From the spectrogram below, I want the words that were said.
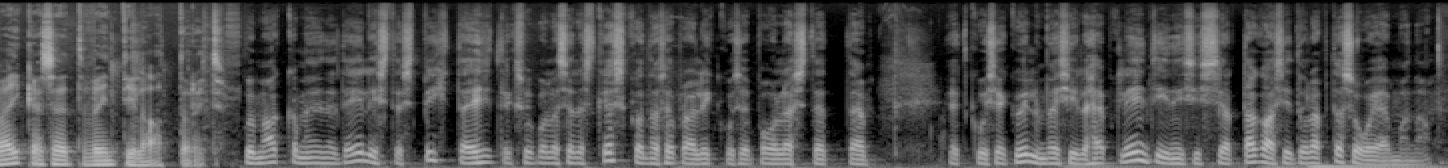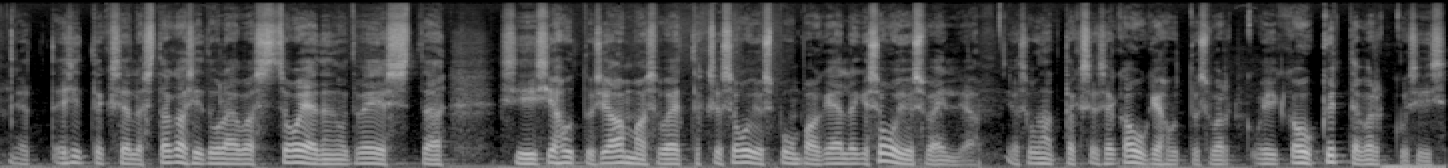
väikesed ventilaatorid. kui me hakkame nende eelistest pihta, esiteks võib-olla sellest keskkonnasõbralikkuse poolest, et et kui see külm vesi läheb kliendini, siis sealt tagasi tuleb ta soojemana. et esiteks sellest tagasi tulevast soojenenud veest siis jahutusjaamas võetakse soojuspumbaga jällegi soojus välja ja suunatakse see kaugjahutusvõrk või kaugküttevõrku siis.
